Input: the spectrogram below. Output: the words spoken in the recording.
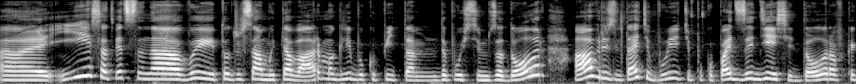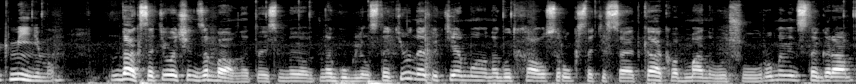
И, соответственно, вы тот же самый товар могли бы купить там, допустим, за доллар, а в результате будете покупать за 10 долларов как минимум. Да, кстати, очень забавно. То есть мы нагуглил статью на эту тему, на Goodhouse.ru, кстати, сайт, как обманывают шоурумы в Инстаграм.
